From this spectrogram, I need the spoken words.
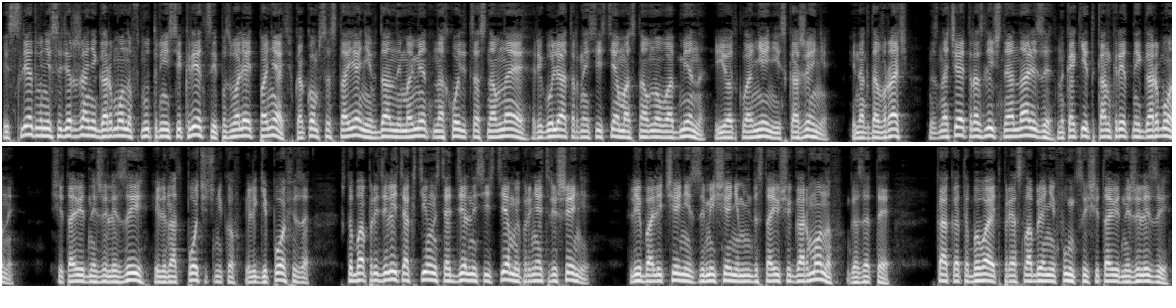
Исследование содержания гормонов внутренней секреции позволяет понять, в каком состоянии в данный момент находится основная регуляторная система основного обмена, ее отклонения, искажения. Иногда врач назначает различные анализы на какие-то конкретные гормоны – щитовидной железы или надпочечников или гипофиза, чтобы определить активность отдельной системы и принять решение, либо о лечении с замещением недостающих гормонов, ГЗТ, как это бывает при ослаблении функции щитовидной железы,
